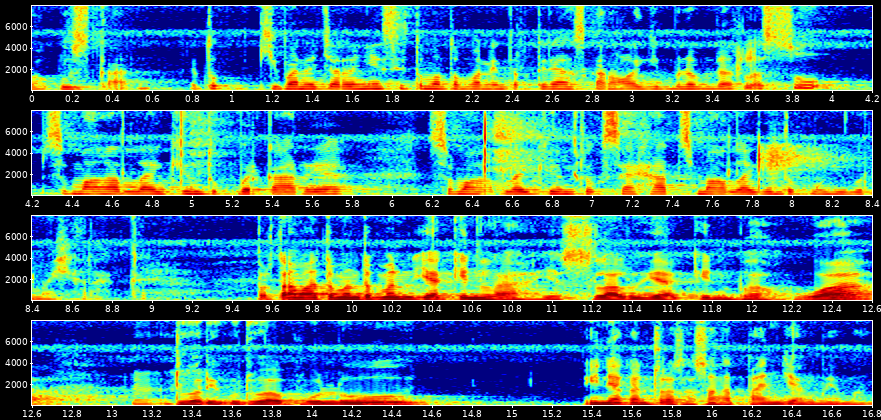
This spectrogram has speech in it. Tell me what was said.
bagus kan? Itu gimana caranya sih teman-teman entertain yang sekarang lagi benar-benar lesu? Semangat lagi untuk berkarya semangat lagi untuk sehat semangat lagi untuk menghibur masyarakat? Pertama teman-teman yakinlah ya selalu yakin bahwa 2020 ini akan terasa sangat panjang memang.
